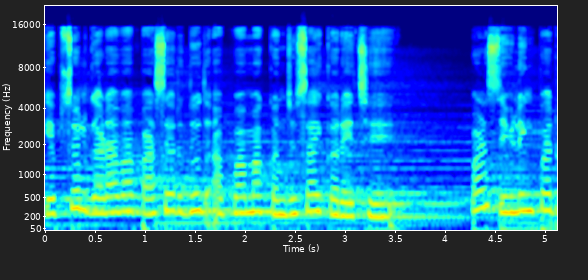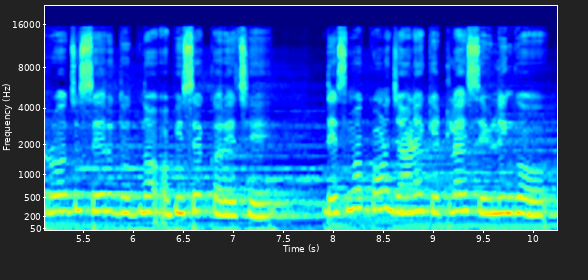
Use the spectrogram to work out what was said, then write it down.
કેપ્સ્યુલ ગળાવા પાસેર દૂધ આપવામાં કંજુસાઈ કરે છે. પણ શિવલિંગ પર રોજ શેર દૂધનો અભિષેક કરે છે. દેશમાં કોણ જાણે કેટલાય શિવલિંગો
